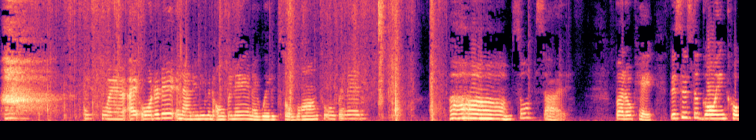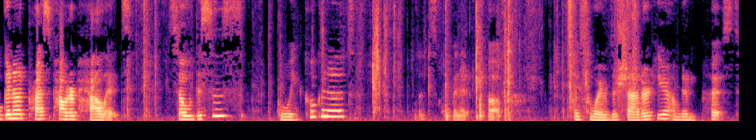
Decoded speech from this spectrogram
I swear, I ordered it and I didn't even open it and I waited so long to open it. Oh, I'm so upset. But okay, this is the Going Coconut Pressed Powder Palette. So this is Going Coconut. Let's open it up. I swear, if they're shattered here, I'm gonna be pissed.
